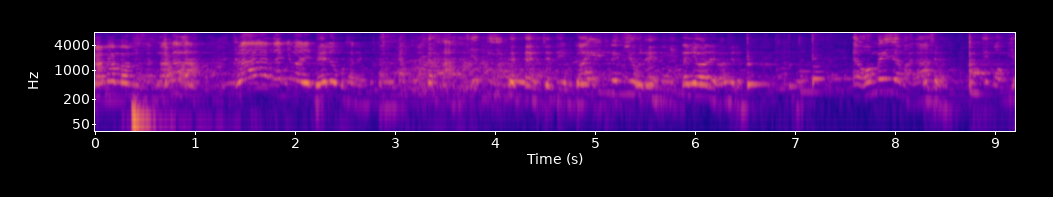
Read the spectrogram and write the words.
မမမမဆိုင်ငါကငါငါညီမလေးဘဲလို့မခံနိုင်ဘူးချက်တီတက်တယ်မတော်အဲ့နှမျိုးနဲ့နှမျောတယ်ဘာဖြစ်လဲအဲ့အမေးစမှာလားအဲ့ကောင်ပြ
